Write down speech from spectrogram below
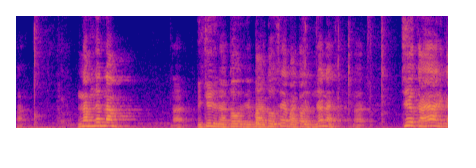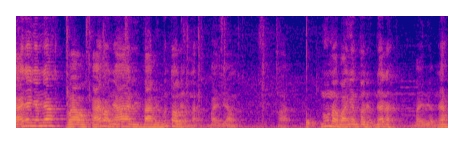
À. năm nhất năm đấy, thì chia từ nhà tôi, thì bài tôi sẽ bài to điểm nhất này. Đấy. chia cái ai thì cái nha anh em nhá. Vào cái vào nhà ai thì bài mình vẫn to điểm này, bài điểm. Đấy. lúc nào bài anh em to điểm nhất này bảy điểm nhá.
